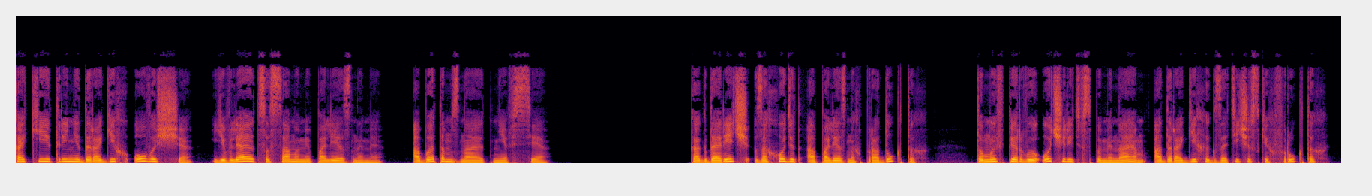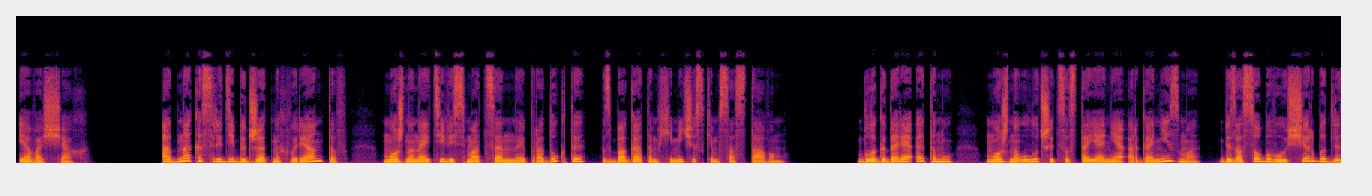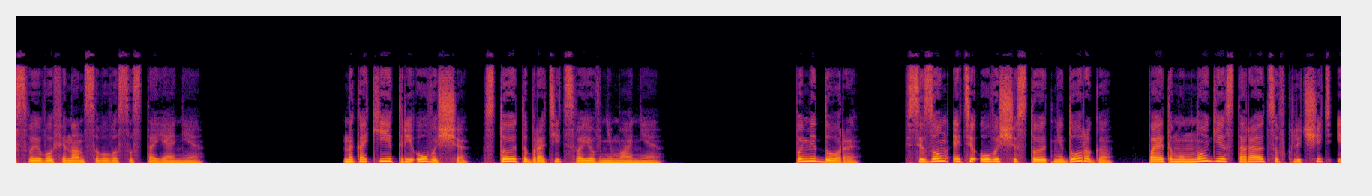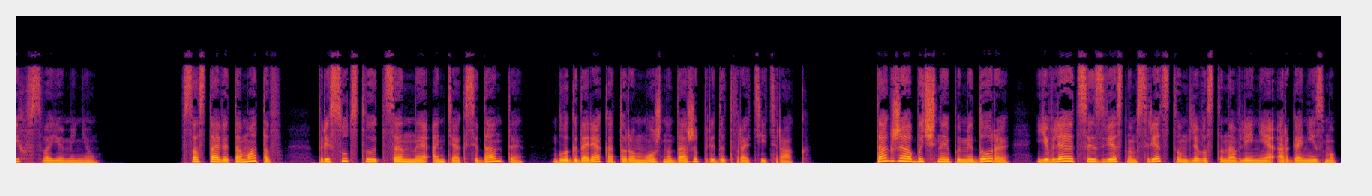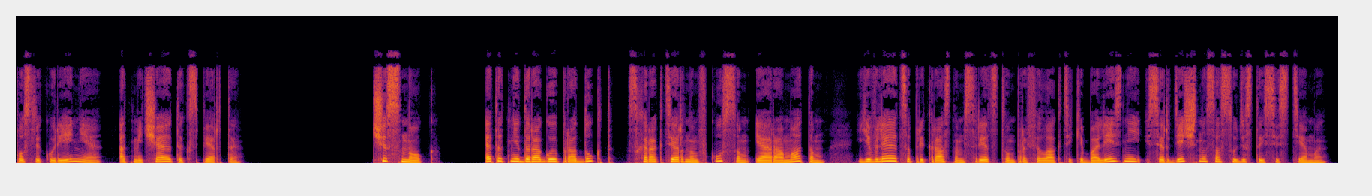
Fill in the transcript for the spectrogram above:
Какие три недорогих овоща являются самыми полезными? Об этом знают не все. Когда речь заходит о полезных продуктах, то мы в первую очередь вспоминаем о дорогих экзотических фруктах и овощах. Однако среди бюджетных вариантов можно найти весьма ценные продукты с богатым химическим составом. Благодаря этому можно улучшить состояние организма без особого ущерба для своего финансового состояния. На какие три овоща стоит обратить свое внимание? Помидоры. В сезон эти овощи стоят недорого, поэтому многие стараются включить их в свое меню. В составе томатов присутствуют ценные антиоксиданты, благодаря которым можно даже предотвратить рак. Также обычные помидоры являются известным средством для восстановления организма после курения, отмечают эксперты. Чеснок. Этот недорогой продукт с характерным вкусом и ароматом является прекрасным средством профилактики болезней сердечно-сосудистой системы.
